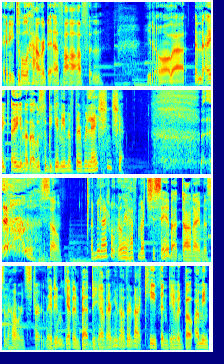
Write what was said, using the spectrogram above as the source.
and he told Howard to f off, and you know all that, and I, I you know, that was the beginning of their relationship. so I mean, I don't really have much to say about Don Imus and Howard Stern. They didn't get in bed together. You know, they're not Keith and David Bowie. I mean,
